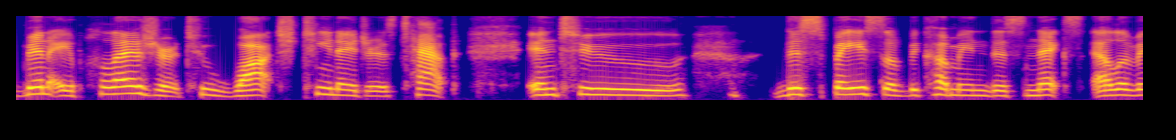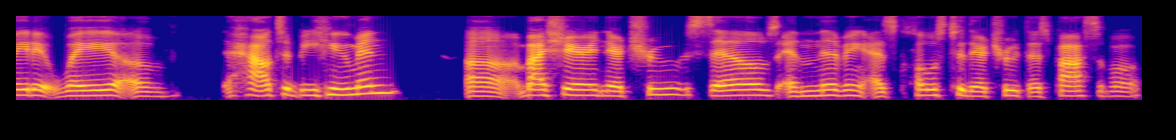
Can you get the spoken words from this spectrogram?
been a pleasure to watch teenagers tap into this space of becoming this next elevated way of how to be human uh, by sharing their true selves and living as close to their truth as possible.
